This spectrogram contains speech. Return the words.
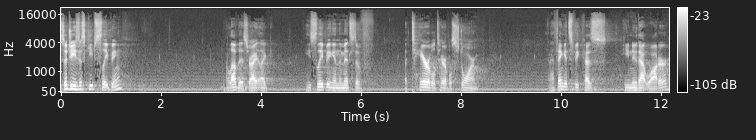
So Jesus keeps sleeping. I love this, right? Like, he's sleeping in the midst of a terrible, terrible storm. And I think it's because he knew that water,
